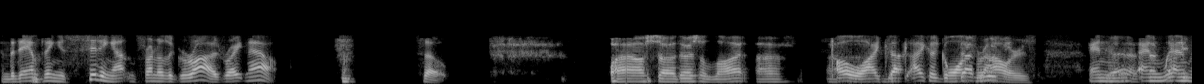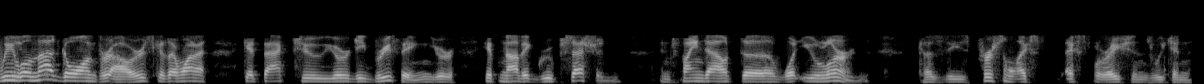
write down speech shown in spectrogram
And the damn mm-hmm. thing is sitting out in front of the garage right now. Hmm. So Wow. So there's a lot of. Uh, oh, I could that, I could go on for movie. hours, and yeah, and and we will not go on for hours because I want to get back to your debriefing, your hypnotic group session, and find out uh, what you learned. Because these personal ex- explorations we can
